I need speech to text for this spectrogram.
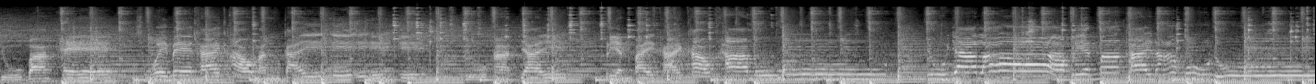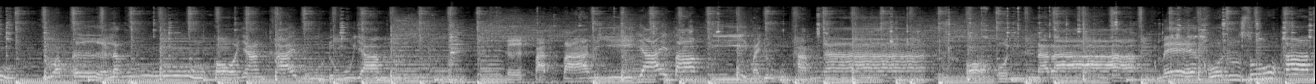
อยู่บางแคช่วยแม่ขายข้าวมันไก่ เปลี่ยนไปขายข้าวขาหมู อยู่ยาลาเปลี่ยนมาขายน้ำบูดูอยู่อำเภอละงูก็ยังขายบูดูยำ เกิดปัตตานีย้ายตามพี่มาอยู่พังงาพ่อคนนารา แม่คนสุพรรณ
